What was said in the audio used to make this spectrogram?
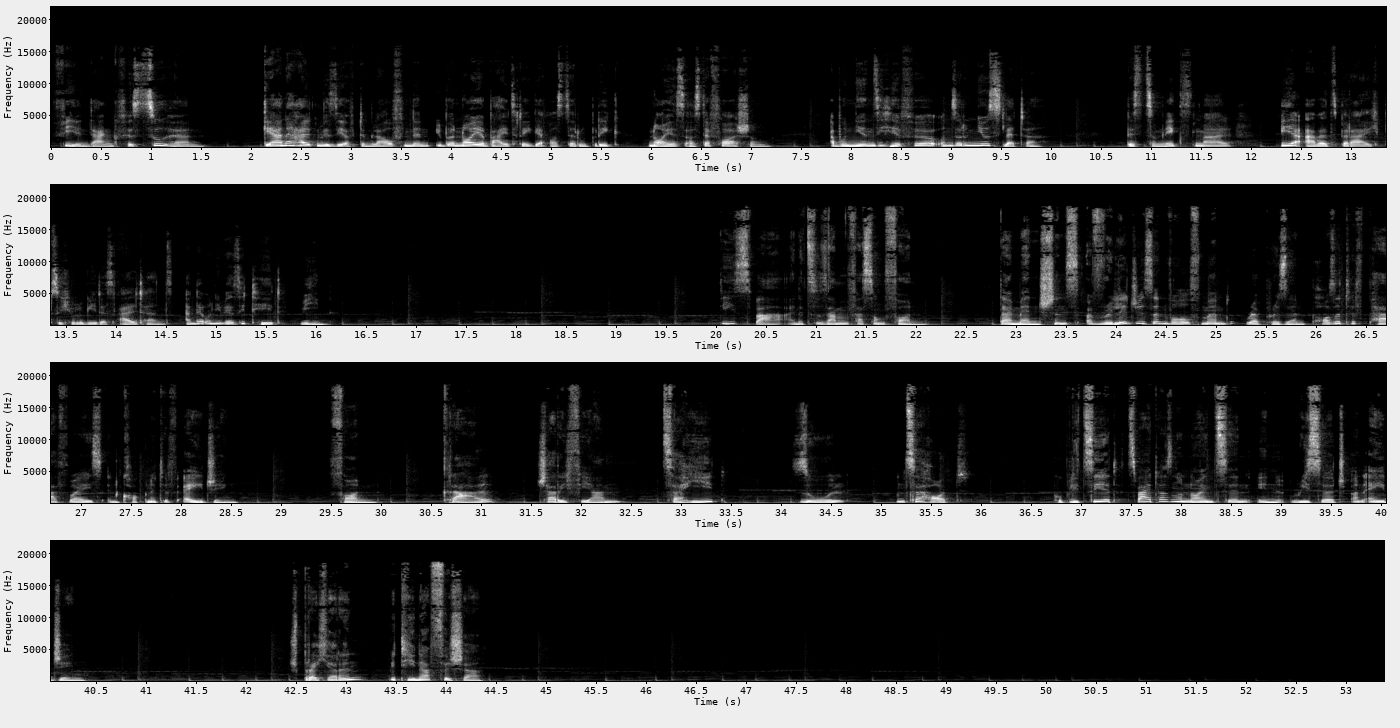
Vielen Dank fürs Zuhören. Gerne halten wir Sie auf dem Laufenden über neue Beiträge aus der Rubrik Neues aus der Forschung. Abonnieren Sie hierfür unseren Newsletter. Bis zum nächsten Mal, Ihr Arbeitsbereich Psychologie des Alterns an der Universität Wien. Dies war eine Zusammenfassung von Dimensions of Religious Involvement Represent Positive Pathways in Cognitive Aging von Kral, Sharifian, Zahid, Sol und Zahod. Publiziert 2019 in Research on Aging. Sprecherin Bettina Fischer.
